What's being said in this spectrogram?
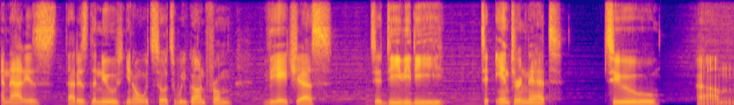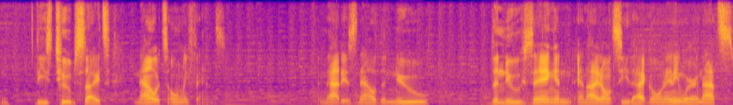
and that is that is the new you know so it's we've gone from vhs to dvd to internet to um, these tube sites. Now it's onlyfans. And that is now the new the new thing and and i don't see that going anywhere. And that's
